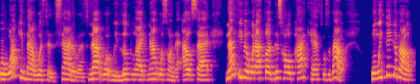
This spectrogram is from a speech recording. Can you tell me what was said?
we're walking by what's inside of us, not what we look like, not what's on the outside, not even what I thought this whole podcast was about. When we think about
